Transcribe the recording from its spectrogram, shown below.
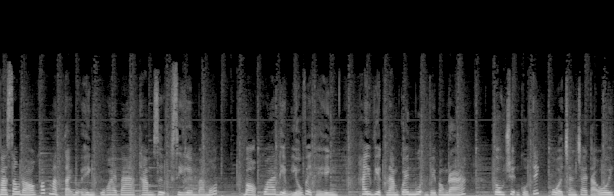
và sau đó góp mặt tại đội hình U23 tham dự SEA Games 31. Bỏ qua điểm yếu về thể hình hay việc làm quen muộn với bóng đá, câu chuyện cổ tích của chàng trai Tà Ôi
